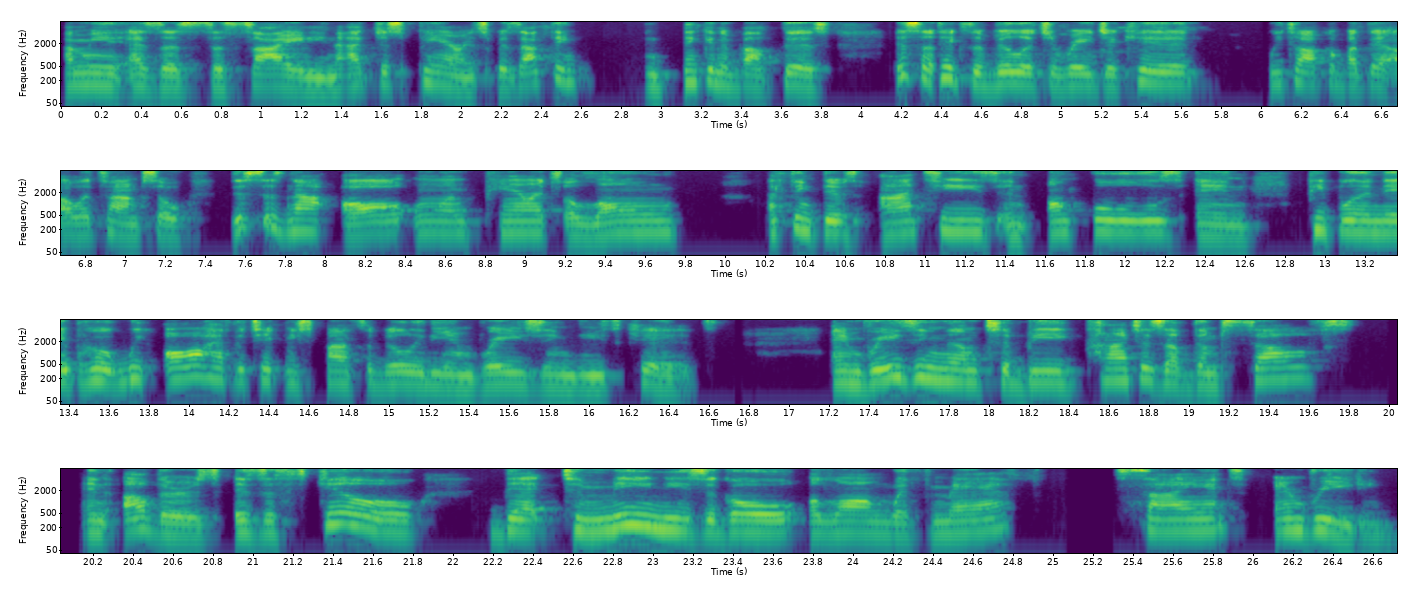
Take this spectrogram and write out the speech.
I mean, as a society, not just parents, because I think in thinking about this, this takes a village to raise a kid we talk about that all the time. So this is not all on parents alone. I think there's aunties and uncles and people in the neighborhood. We all have to take responsibility in raising these kids. And raising them to be conscious of themselves and others is a skill that to me needs to go along with math, science, and reading.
